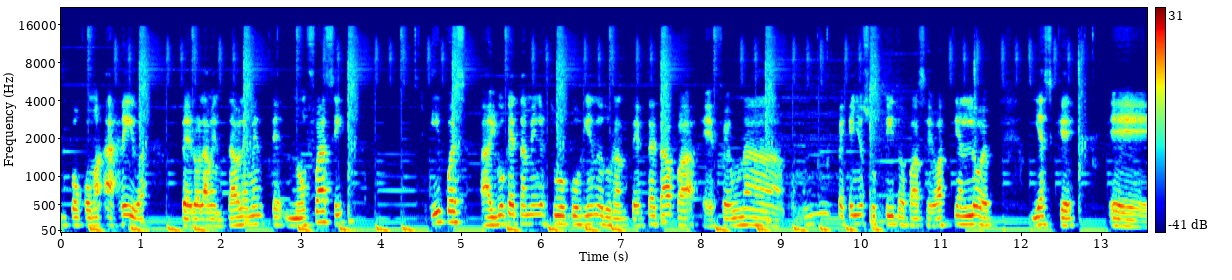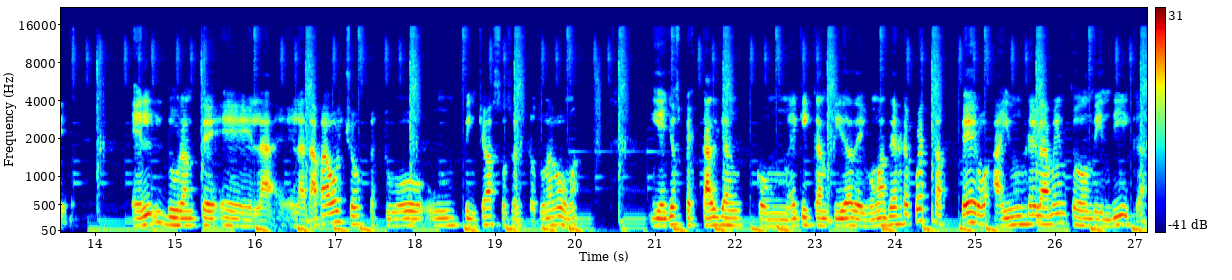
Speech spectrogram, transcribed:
un poco más arriba, pero lamentablemente no fue así. Y pues algo que también estuvo ocurriendo durante esta etapa eh, fue una, un pequeño sustito para Sebastián Loeb y es que eh, él durante eh, la, etapa 8 pues, tuvo un pinchazo, se explotó una goma y ellos pues con X cantidad de gomas de respuesta, pero hay un reglamento donde indica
